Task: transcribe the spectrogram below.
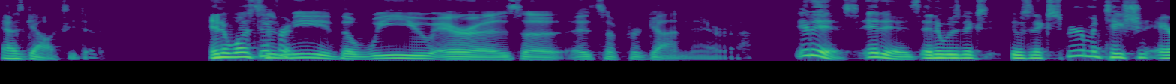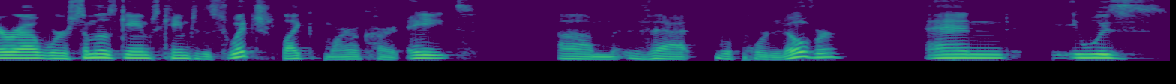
as Galaxy did. And it was to different. me, the Wii U era is a it's a forgotten era. It is. It is. And it was an ex- it was an experimentation era where some of those games came to the Switch, like Mario Kart 8, um, that were ported over. And it was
